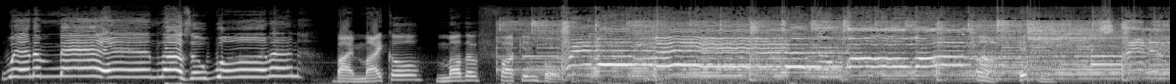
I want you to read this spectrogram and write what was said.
"When a Man Loves a Woman" by Michael motherfucking Bolton. Uh, hit me.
